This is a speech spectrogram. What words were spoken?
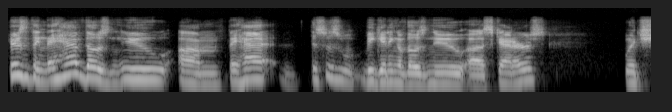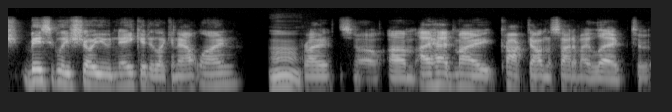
here's the thing: they have those new. Um, they had this was beginning of those new uh, scanners, which basically show you naked like an outline, Ah, right? So um, I had my cock down the side of my leg to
